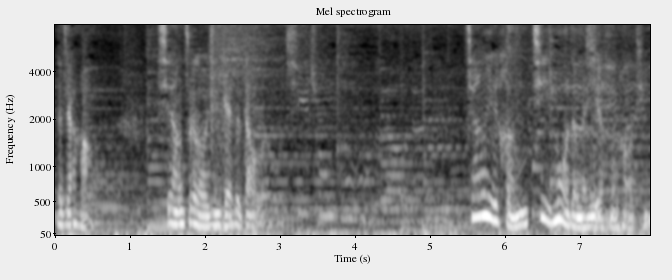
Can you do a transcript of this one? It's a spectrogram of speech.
大家好，夕阳醉了我已经 get 到了。姜育恒《寂寞的门》也很好听。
